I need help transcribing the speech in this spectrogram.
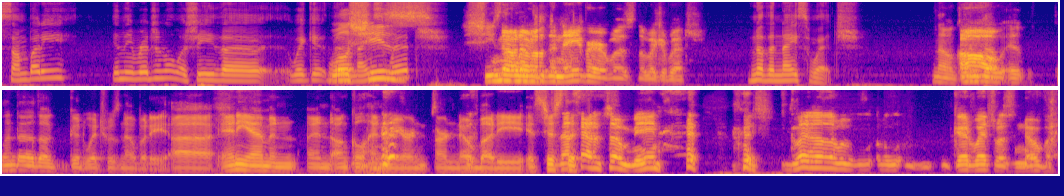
somebody in the original was she the wicked the Well, nice she's- witch She's no, the no, no. The neighbor was the Wicked Witch. no the nice witch No, Oh. Glinda, it- Glinda the Good Witch was nobody. Uh, Auntie M and, and Uncle Henry are are nobody. It's just That the, sounded so mean. Glinda the Good Witch was nobody.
